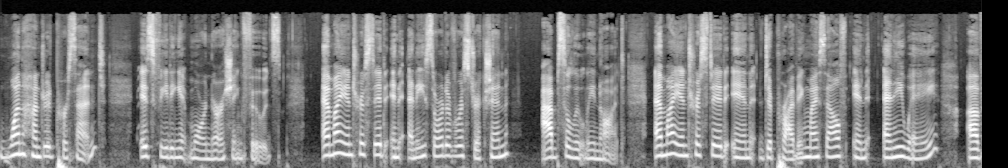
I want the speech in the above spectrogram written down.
100% is feeding it more nourishing foods. Am I interested in any sort of restriction? Absolutely not. Am I interested in depriving myself in any way of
